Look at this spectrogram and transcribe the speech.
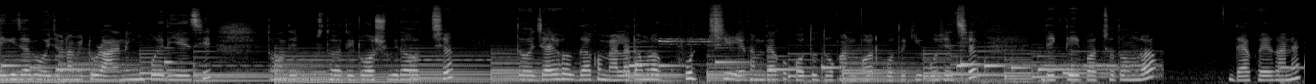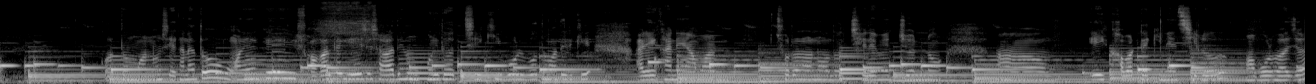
লেগে যাবে, ওই জন্য আমি একটু রানিং করে দিয়েছি। তোমাদের বুঝতে হয়তো একটু অসুবিধা হচ্ছে। তো যাই হোক, দেখো মেলাতে আমরা ঘুরছি। এখানে দেখো কত দোকানপাট, কত কি বসেছে। দেখতেই পাচ্ছ তোমরা। দেখো এখানে কত মানুষ। এখানে তো অনেকে সকাল থেকে এসে সারাদিন ঘুরিতে হচ্ছে, কি বলব তোমাদেরকে? আর এখানে আমার ছোটো ননদ ছেলে মেয়ের জন্য এই খাবারটা কিনেছিল পাঁপড় ভাজা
